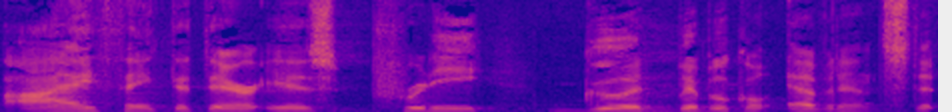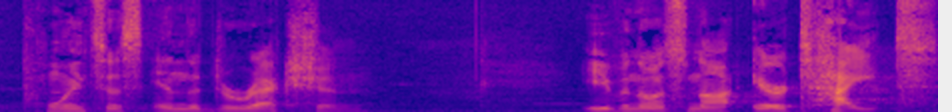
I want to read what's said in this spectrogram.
I think that there is pretty good biblical evidence that points us in the direction, even though it's not airtight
